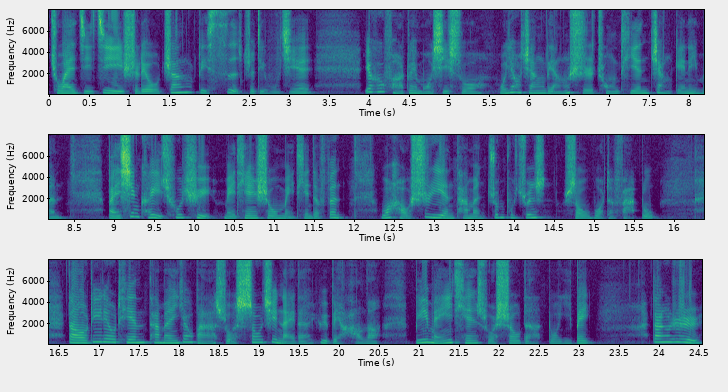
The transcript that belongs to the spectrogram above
出埃及记十六章第四至第五节，耶和华对摩西说：“我要将粮食从天降给你们，百姓可以出去，每天收每天的份，我好试验他们遵不遵守我的法度。到第六天，他们要把所收进来的预备好了，比每一天所收的多一倍。”当日，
